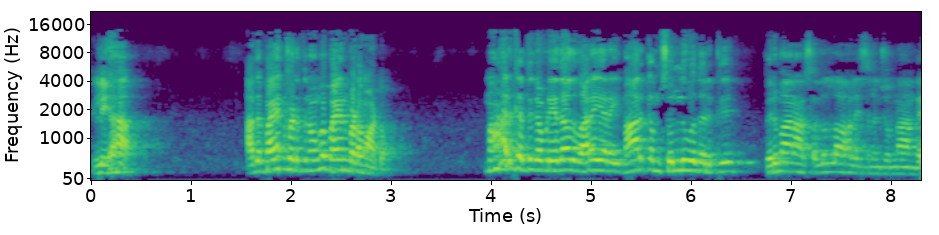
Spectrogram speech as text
இல்லையா? அதை பயன்படுத்தினவங்க பயன்பட மாட்டோம். மார்க்கத்துக்கு அப்படி ஏதாவது வரையறை மார்க்கம் சொல்லுவதற்கு பெருமானார் சல்லல்லா அலைஹி சொன்னாங்க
